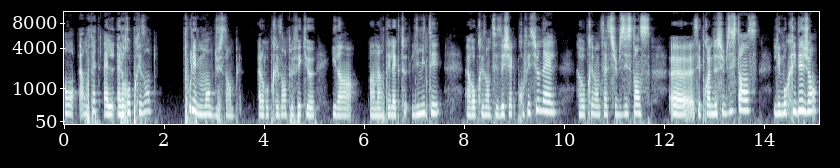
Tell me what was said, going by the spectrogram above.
en, fait, elle, représente tous les manques du simple. Elle représente le fait qu'il a un, un intellect limité. Elle représente ses échecs professionnels. Elle représente sa subsistance, euh, ses problèmes de subsistance, les moqueries des gens.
